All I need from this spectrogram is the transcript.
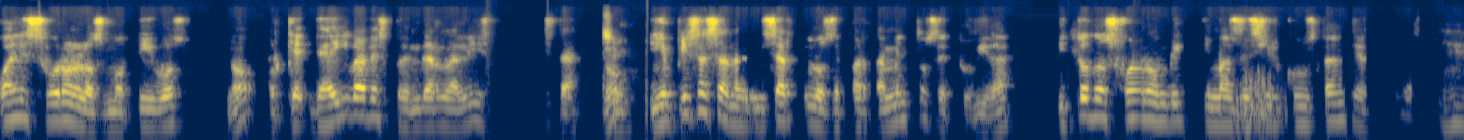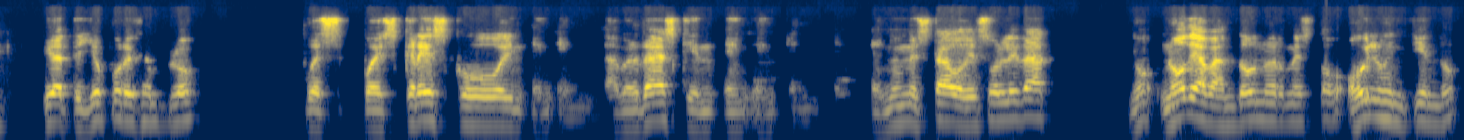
cuáles fueron los motivos, ¿no? Porque de ahí va a desprender la lista, ¿no? Y empiezas a analizar los departamentos de tu vida y todos fueron víctimas de circunstancias. Fíjate, yo, por ejemplo, pues, pues crezco en, la verdad es que en, en, un estado de soledad, ¿no? No de abandono, Ernesto, hoy lo entiendo,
